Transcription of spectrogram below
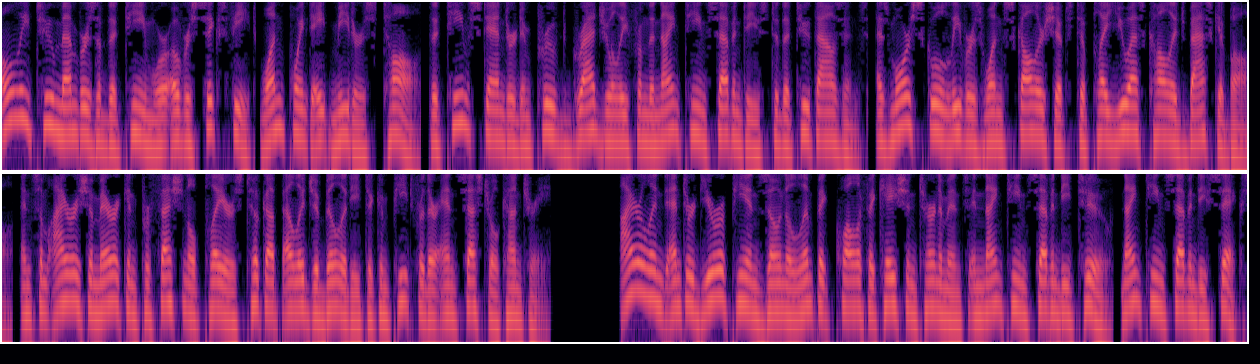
Only two members of the team were over 6 feet (1.8 meters) tall. The team's standard improved gradually from the 1970s to the 2000s, as more school leavers won scholarships to play U.S. college basketball, and some Irish-American professional players took up eligibility to compete for their ancestral country. Ireland entered European Zone Olympic qualification tournaments in 1972, 1976,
